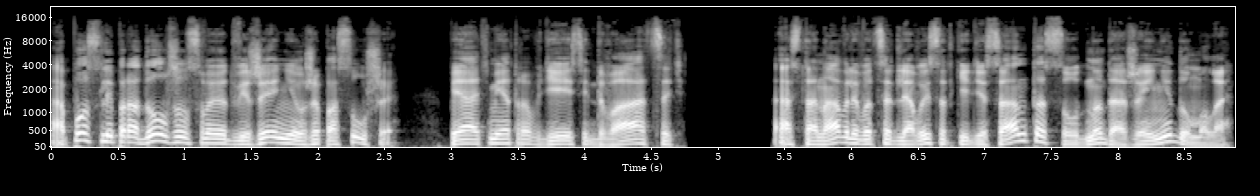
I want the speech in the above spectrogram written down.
а после продолжил свое движение уже по суше. Пять метров, десять, двадцать. Останавливаться для высадки десанта судно даже и не думало.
